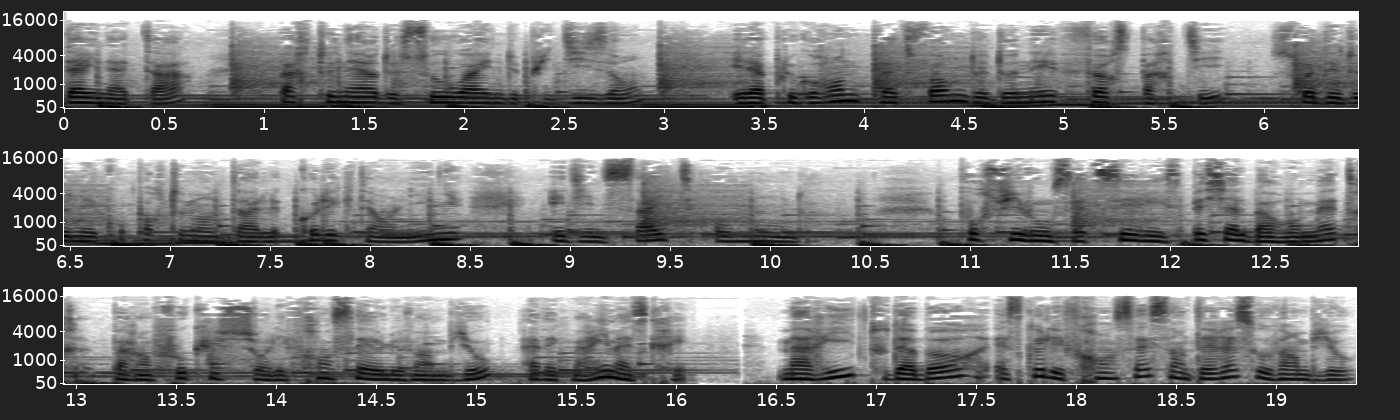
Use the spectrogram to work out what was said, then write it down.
Dainata, partenaire de Sowine depuis 10 ans, est la plus grande plateforme de données first party, soit des données comportementales collectées en ligne et d'insight au monde. Poursuivons cette série spéciale baromètre par un focus sur les Français et le vin bio avec Marie Mascret. Marie, tout d'abord, est-ce que les Français s'intéressent au vin bio?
